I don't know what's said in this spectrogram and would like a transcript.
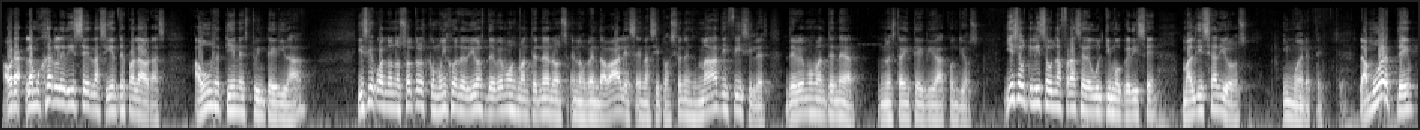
Ahora, la mujer le dice las siguientes palabras, ¿aún retienes tu integridad? Y es que cuando nosotros como hijos de Dios debemos mantenernos en los vendavales, en las situaciones más difíciles, debemos mantener nuestra integridad con Dios. Y ella utiliza una frase de último que dice, maldice a Dios y. La muerte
